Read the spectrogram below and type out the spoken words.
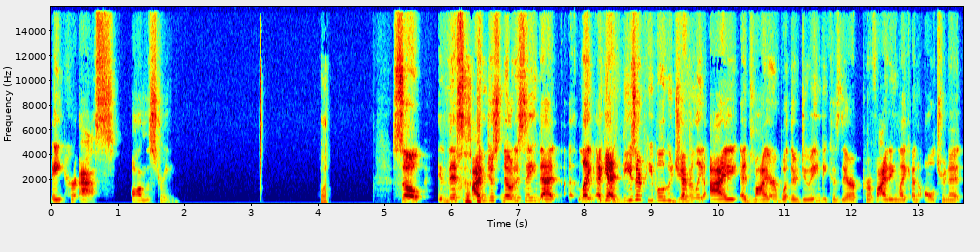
ate her ass on the stream. Huh. So this I'm just noticing that like again, these are people who generally I admire what they're doing because they're providing like an alternate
